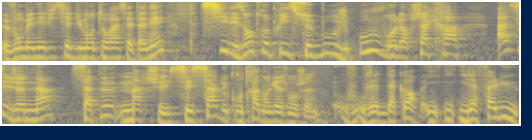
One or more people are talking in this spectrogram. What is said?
vont bénéficier du mentorat cette année. Si les entreprises se bougent, ouvrent leur chakra, à ces jeunes-là, ça peut marcher. C'est ça le contrat d'engagement jeune. Vous êtes d'accord? Il, a fallu,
